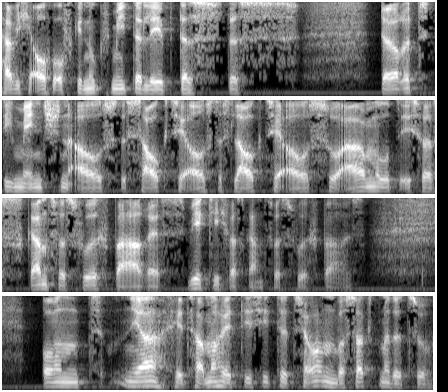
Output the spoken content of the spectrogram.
habe ich auch oft genug miterlebt, dass das dörrt die Menschen aus, das saugt sie aus, das laugt sie aus. So Armut ist was ganz was Furchtbares, wirklich was ganz was Furchtbares. Und ja, jetzt haben wir halt die Situation. Was sagt man dazu?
